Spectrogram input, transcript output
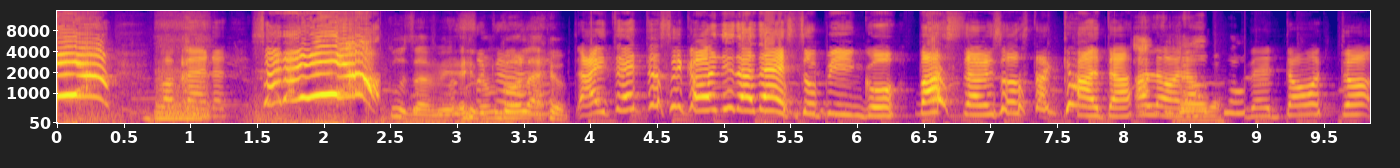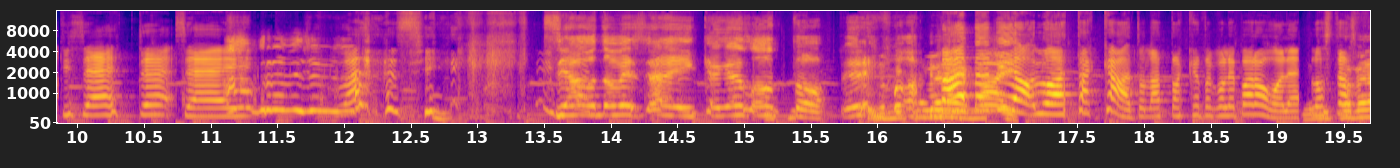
io! Va bene, sono io! Scusami, non volevo. Hai 30 secondi da adesso, Pingu. Basta, mi sono stancata. Allora, Bravo. 28, 27, 6. Ah, Guarda, sì. Siamo dove sei, cagasotto. Vieni Non mi fuori. troverai Guarda mai. io, l'ho attaccato, l'ho attaccato con le parole. Non lo sta mai.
